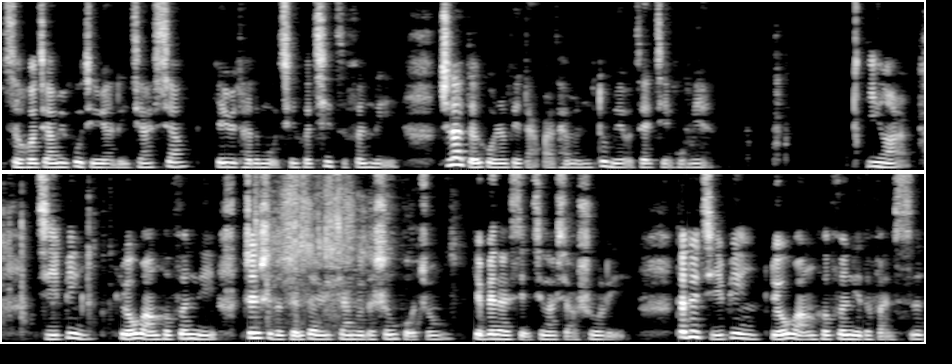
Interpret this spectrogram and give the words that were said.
此后，加缪不仅远离家乡，也与他的母亲和妻子分离，直到德国人被打败，他们都没有再见过面。因而，疾病、流亡和分离真实的存在于加缪的生活中，也被他写进了小说里。他对疾病、流亡和分离的反思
